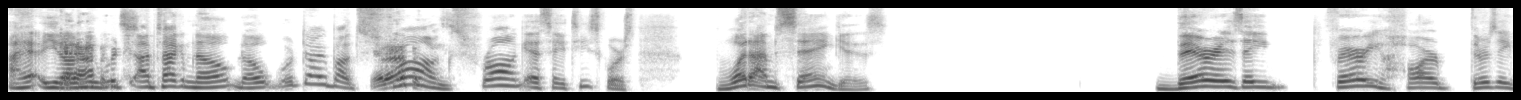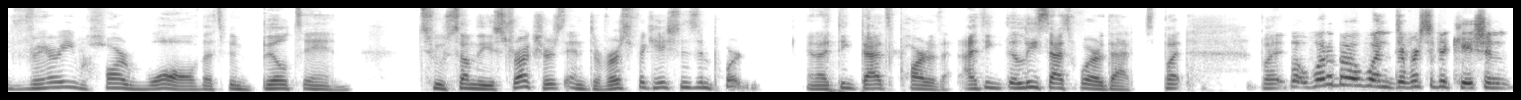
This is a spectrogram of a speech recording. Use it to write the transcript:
I, you know, It I mean, i'm talking, no, no, we're talking about strong, strong SAT scores. What I'm saying is there is a very hard, there's a very hard wall that's been built in to some of these structures, and diversification is important. And I think that's part of that. I think at least that's where that is. But, but But what about when diversification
